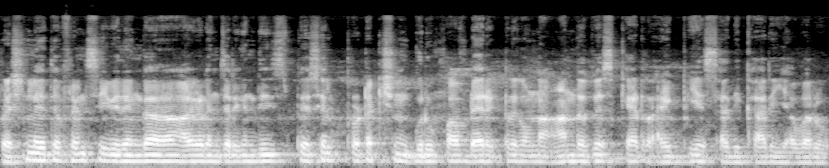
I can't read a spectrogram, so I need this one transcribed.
ప్రశ్నలు అయితే ఫ్రెండ్స్ ఈ విధంగా అడగడం జరిగింది. స్పెషల్ ప్రొటెక్షన్ గ్రూప్ ఆఫ్ డైరెక్టర్గా ఉన్న ఆంధ్రప్రదేశ్ కేడర్ ఐపీఎస్ అధికారి ఎవరు?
